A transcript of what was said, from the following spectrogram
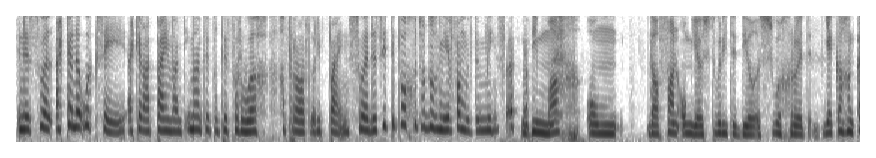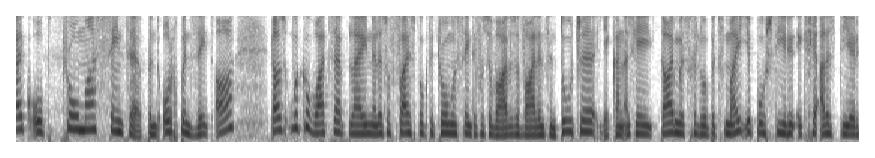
En dit is so ek kan nou ook sê ek het daai pyn want iemand het op die verhoog gepraat oor die pyn. So dis die tipe goed wat ons meer van moet doen mense. die mag om daarvan om jou storie te deel is so groot. Jy kan gaan kyk op traumacenter.org.za. Daar's ook 'n WhatsApp lyn. Hulle is op Facebook the Trauma Center for Survivors of Violence and Torture. Jy kan as jy daai misgeloop het vir my e-pos stuur en ek gee alles deur. Uh,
